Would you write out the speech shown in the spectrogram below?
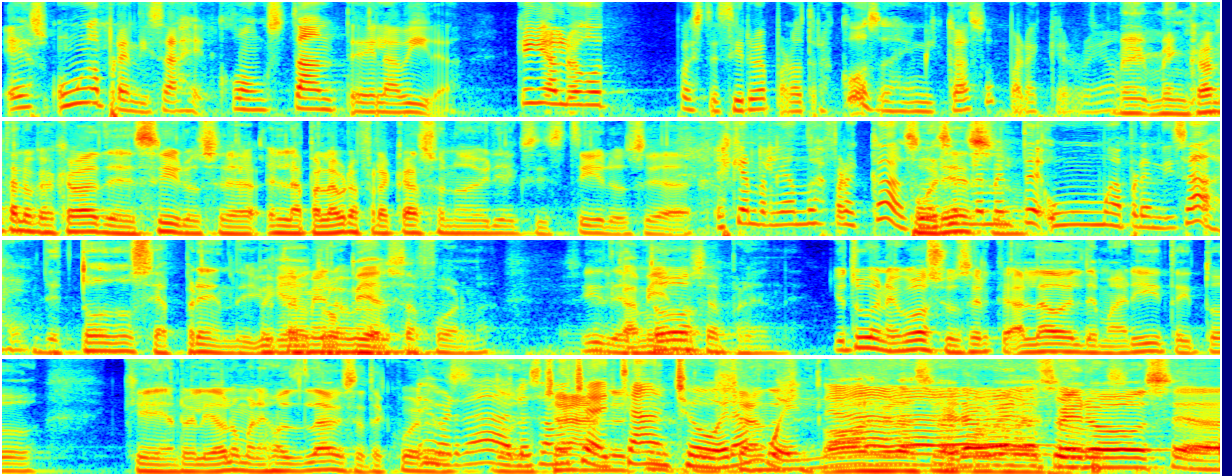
es un aprendizaje constante de la vida, que ya luego pues te sirve para otras cosas, en mi caso, para que realmente... Me, me encanta lo que acabas de decir, o sea, la palabra fracaso no debería existir, o sea, Es que en realidad no es fracaso, es simplemente un aprendizaje. de todo se aprende. Yo Pequeño también lo veo de esa forma. Sí, El de camino. todo se aprende. Yo tuve un negocio cerca, al lado del de Marita y todo, que en realidad lo manejó Slavisa, ¿te acuerdas? Es verdad, Don los sándwiches de chancho eran buenas. Gracias. Era bueno, pero, o sea,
